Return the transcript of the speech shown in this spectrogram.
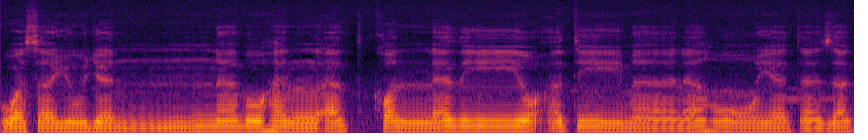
وسيجنبها الأتقى الذي يؤتي ماله يتزكى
